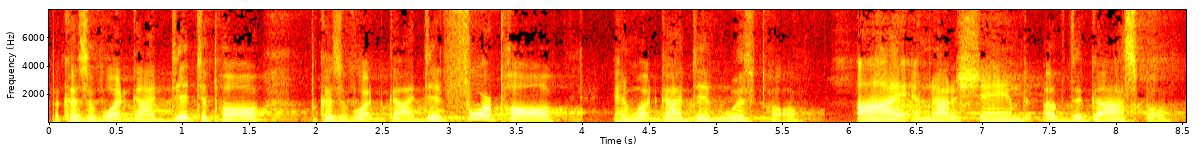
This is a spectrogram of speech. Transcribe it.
because of what God did to Paul, because of what God did for Paul, and what God did with Paul. I am not ashamed of the gospel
